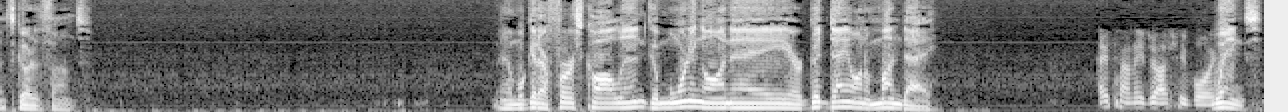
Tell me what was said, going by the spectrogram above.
Let's go to the phones. And we'll get our first call in. Good morning on a, or good day on a Monday. Hey, Tony, Joshy boy. Wings.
